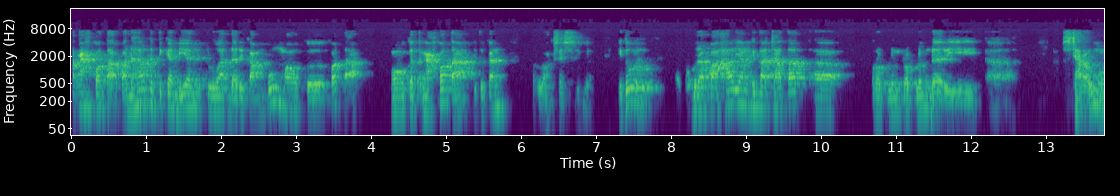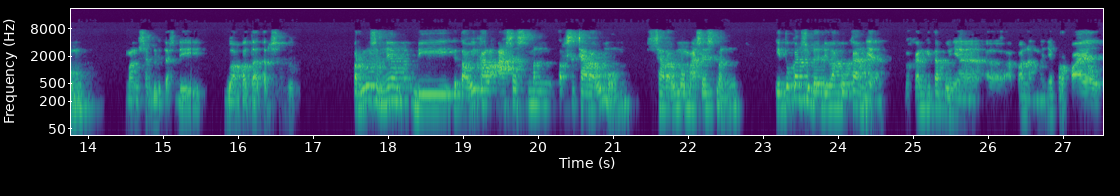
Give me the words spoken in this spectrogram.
tengah kota. Padahal ketika dia keluar dari kampung mau ke kota, mau ke tengah kota itu kan perlu akses juga. Itu beberapa hal yang kita catat uh, problem-problem dari uh, secara umum disabilitas di dua kota tersebut. Perlu sebenarnya diketahui kalau asesmen secara umum, secara umum asesmen itu kan sudah dilakukan ya. Bahkan kita punya uh, apa namanya profile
